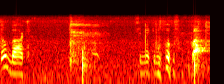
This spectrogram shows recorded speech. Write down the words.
Don't bark. She make a move.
